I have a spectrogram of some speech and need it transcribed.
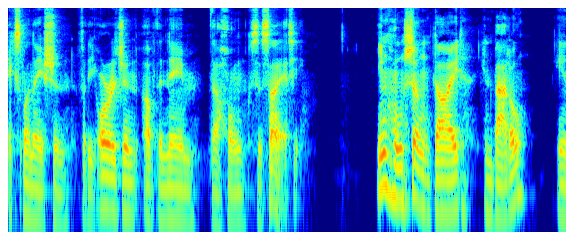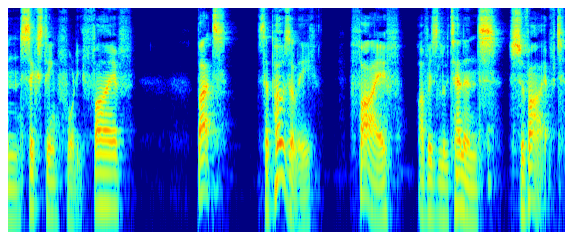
explanation for the origin of the name the Hong Society. Yin Hongsheng died in battle in 1645, but supposedly five of his lieutenants survived,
